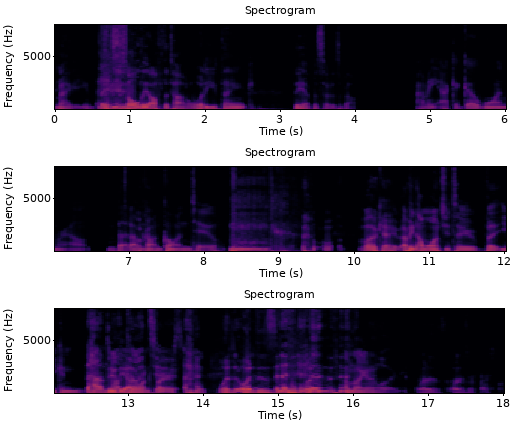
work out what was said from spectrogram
Maggie, based solely off the title. What do you think the episode is about? I mean, I could go one route, but I'm Okay. not going to. Okay, I mean I want you to, but you can I'm do the other going one to. first. What what is? What, I'm not gonna look. What is what is your first one?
